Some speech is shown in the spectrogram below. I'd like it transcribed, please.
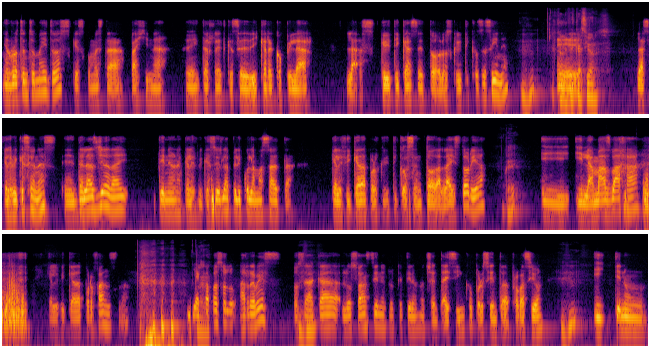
en Rotten Tomatoes, que es como esta página de internet que se dedica a recopilar las críticas de todos los críticos de cine. Las calificaciones. Eh, las calificaciones. de eh, las Jedi tiene una calificación, es la película más alta calificada por críticos en toda la historia. Y, la más baja calificada por fans, ¿no? Y acá pasó al revés. O sea, acá los fans tienen, creo que tienen un 85% de aprobación y tiene un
